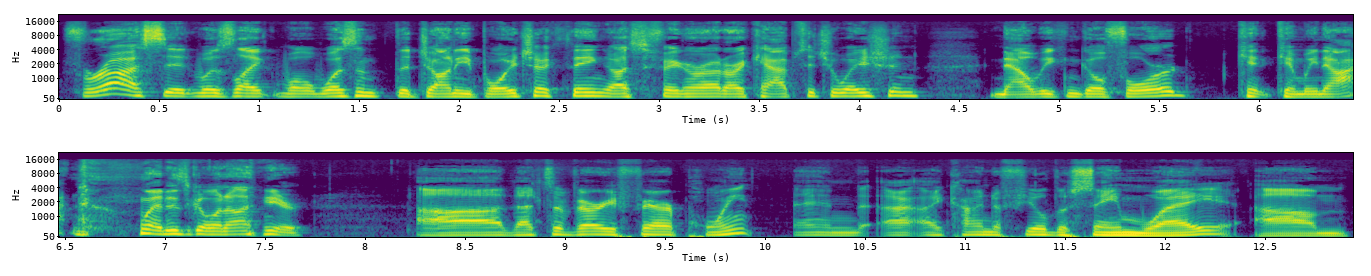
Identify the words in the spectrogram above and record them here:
For us, it was like, well, wasn't the Johnny Boychuk thing us figure out our cap situation? Now we can go forward. Can can we not? what is going on here? Uh, that's a very fair point, and I, I kind of feel the same way. Um,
